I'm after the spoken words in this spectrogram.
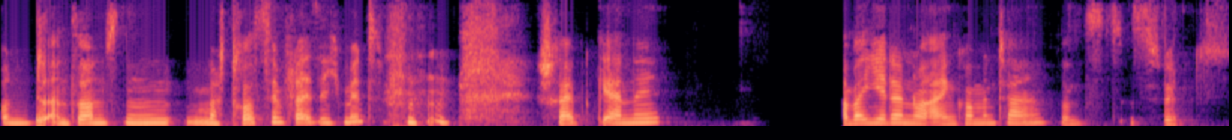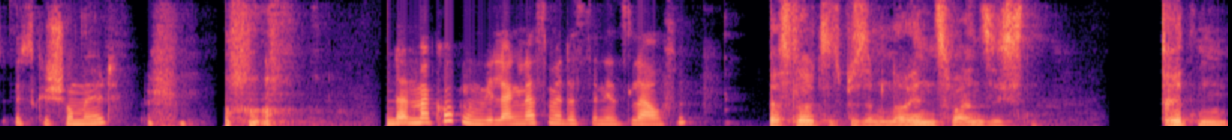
Und ansonsten macht trotzdem fleißig mit. Schreibt gerne aber jeder nur einen Kommentar, sonst ist, wird, ist geschummelt. Und dann mal gucken, wie lange lassen wir das denn jetzt laufen? Das läuft jetzt bis zum 29. 3.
